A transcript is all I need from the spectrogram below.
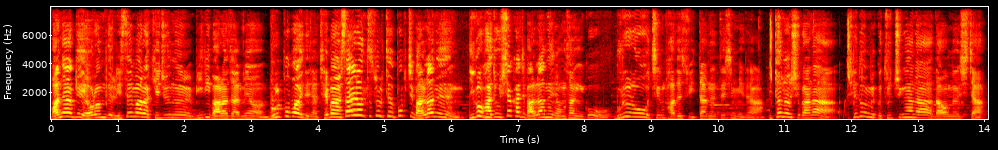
만약에 여러분들 리세마라 기준을 미리 말하자면 뭘 뽑아야 되냐. 제발 사일런트 솔트 뽑지 말라는 이거 가지고 시작하지 말라는 영상이고 무료로 지금 받을 수 있다는 뜻입니다. 이터널 슈가나 섀도우 밀크 둘 중에 하나 나오면 시작.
